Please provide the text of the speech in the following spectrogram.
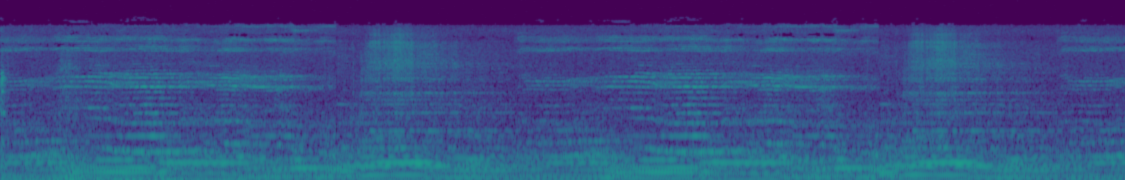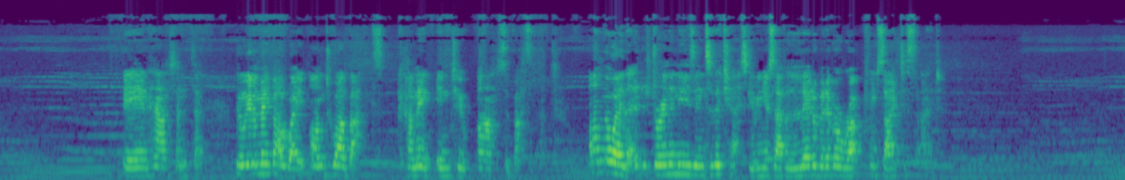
Inhale, center. Then we're going to make our way onto our backs, coming into our Savasana. On the way there, just drawing the knees into the chest, giving yourself a little bit of a rock from side to side.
